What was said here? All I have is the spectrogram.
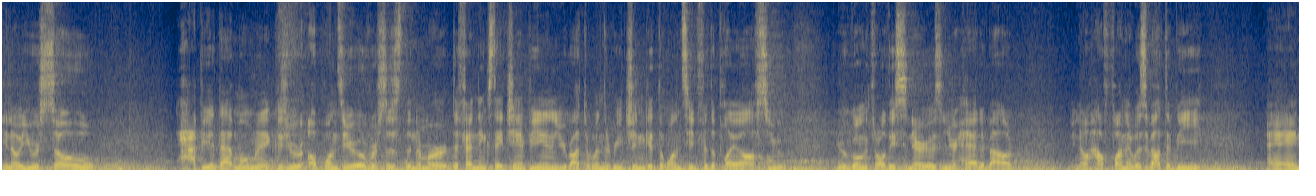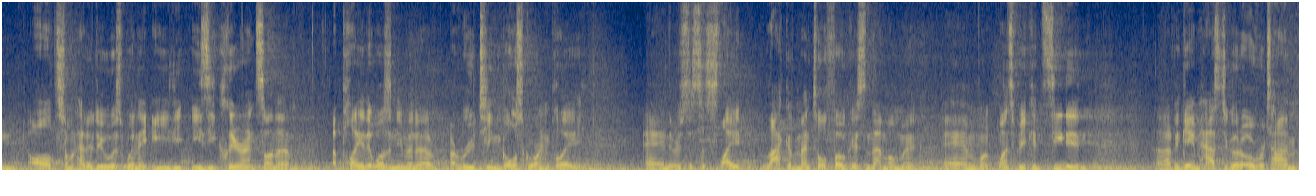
you know you were so happy at that moment because you were up 1-0 versus the number defending state champion. You're about to win the region, get the one seed for the playoffs. You you were going through all these scenarios in your head about you know how fun it was about to be, and all someone had to do was win an easy, easy clearance on a, a play that wasn't even a, a routine goal scoring play. And there was just a slight lack of mental focus in that moment. And w- once we conceded, uh, the game has to go to overtime.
